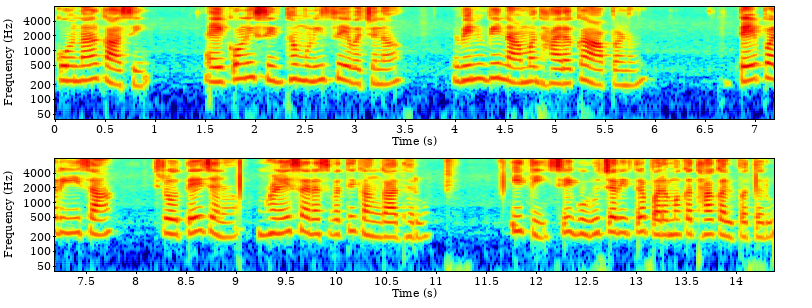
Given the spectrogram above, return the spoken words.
कोणाकासी. एकोणी सिद्ध मुनीचे वचन विनवी नामधारक आपण. ते परीसा श्रोतेजन म्हणे सरस्वती गंगाधरू. इति श्री गुरुचरित्र परमकथा कल्पतरू.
